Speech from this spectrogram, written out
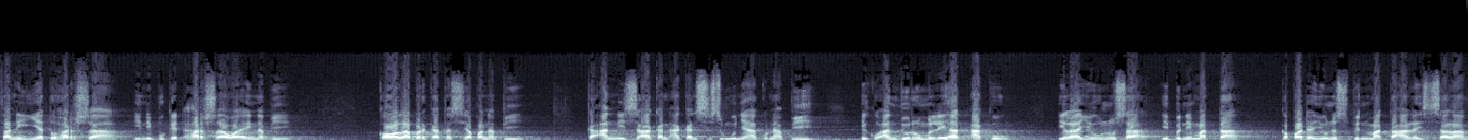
thaniyatu harsa ini bukit harsa wahai Nabi. Kala berkata siapa Nabi? Ka'ani seakan-akan sesungguhnya aku Nabi. Iku anduru melihat aku Ila Yunusa ibni Matta kepada Yunus bin Matta alaihissalam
